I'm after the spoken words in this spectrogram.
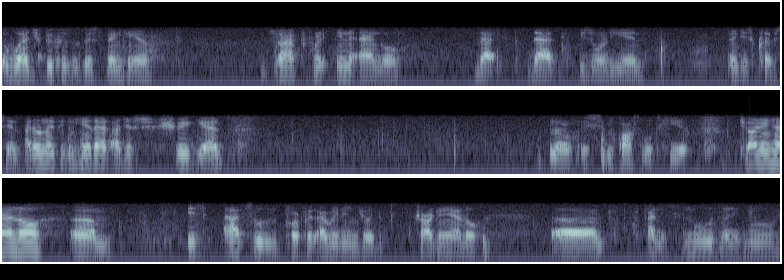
a wedge because of this thing here. So I have to put it in an angle that that is already in and just clips in. I don't know if you can hear that. I'll just show you again. No it's impossible to hear. Charging handle um, is absolutely perfect I really enjoyed the charging handle um, and it's smooth when it moves.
